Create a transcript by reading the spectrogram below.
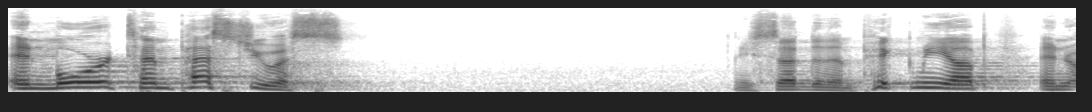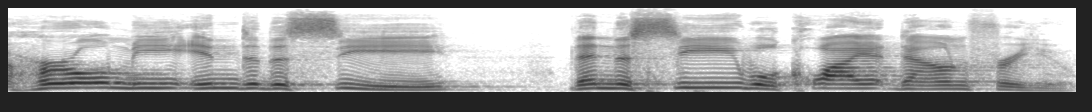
and more tempestuous. He said to them, Pick me up and hurl me into the sea, then the sea will quiet down for you.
